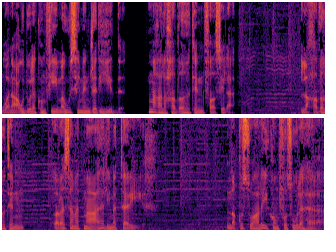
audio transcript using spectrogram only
ونعود لكم في موسم جديد مع لحظات فاصلة. لحظات رسمت معالم التاريخ. نقص عليكم فصولها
